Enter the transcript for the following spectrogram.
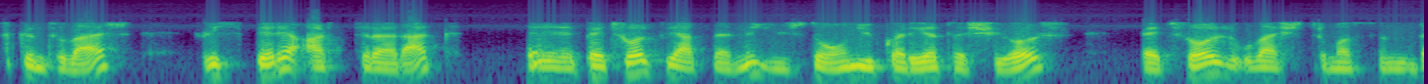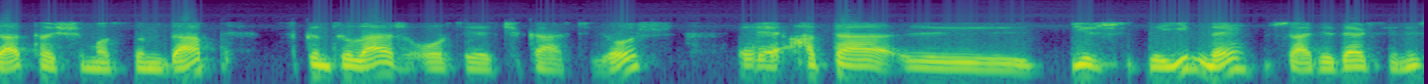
sıkıntılar riskleri arttırarak e, petrol fiyatlarını %10 yukarıya taşıyor. Petrol ulaştırmasında, taşımasında sıkıntılar ortaya çıkartıyor. E, hatta e, bir deyimle müsaade ederseniz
